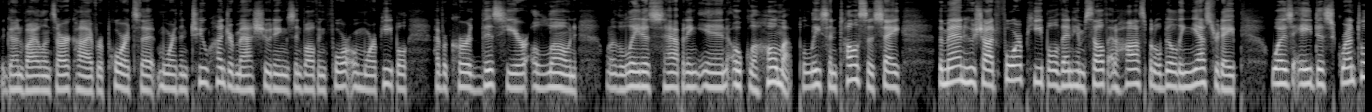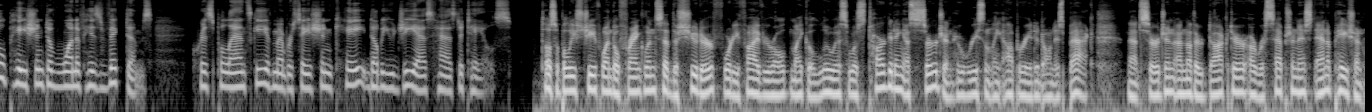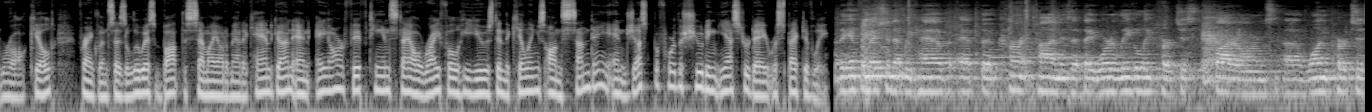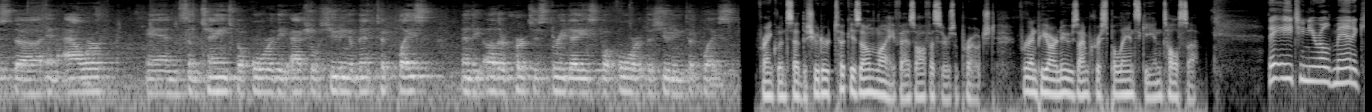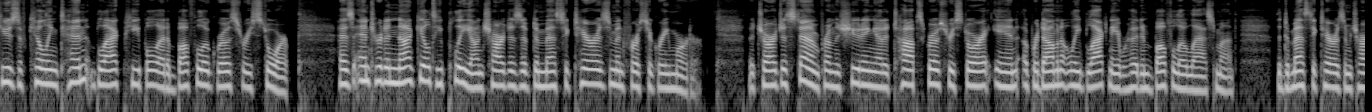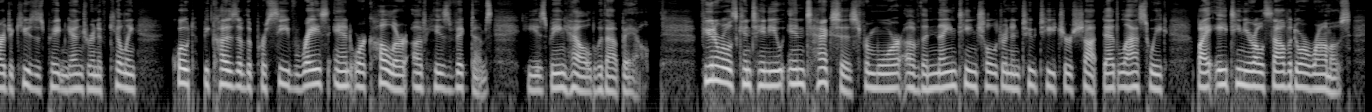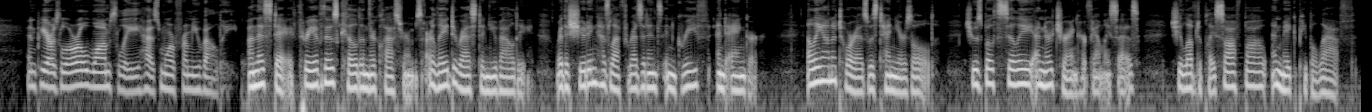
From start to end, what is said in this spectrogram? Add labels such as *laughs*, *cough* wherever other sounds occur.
The Gun Violence Archive reports that more than 200 mass shootings involving four or more people have occurred this year alone. One of the latest happening in Oklahoma. Police in Tulsa say the man who shot four people, then himself at a hospital building yesterday, was a disgruntled patient of one of his victims. Chris Polansky of member station KWGS has details. Tulsa Police Chief Wendell Franklin said the shooter, 45 year old Michael Louis, was targeting a surgeon who recently operated on his back. That surgeon, another doctor, a receptionist, and a patient were all killed. Franklin says Louis bought the semi automatic handgun and AR 15 style rifle he used in the killings on Sunday and just before the shooting yesterday, respectively. The information that we have at the current time is that they were legally purchased firearms. Uh, one purchased uh, an hour and some change before the actual shooting event took place, and the other purchased three days before the shooting took place. Franklin said the shooter took his own life as officers approached. For NPR News, I'm Chris Polansky in Tulsa. The 18 year old man accused of killing 10 black people at a Buffalo grocery store has entered a not guilty plea on charges of domestic terrorism and first degree murder. The charges stem from the shooting at a Tops grocery store in a predominantly black neighborhood in Buffalo last month. The domestic terrorism charge accuses Peyton Gendron of killing quote because of the perceived race and or color of his victims. He is being held without bail. Funerals continue in Texas for more of the 19 children and two teachers shot dead last week by 18 year old Salvador Ramos. NPR's Laurel Wamsley has more from Uvalde. On this day, three of those killed in their classrooms are laid to rest in Uvalde, where the shooting has left residents in grief and anger. Eliana Torres was 10 years old. She was both silly and nurturing, her family says. She loved to play softball and make people laugh.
